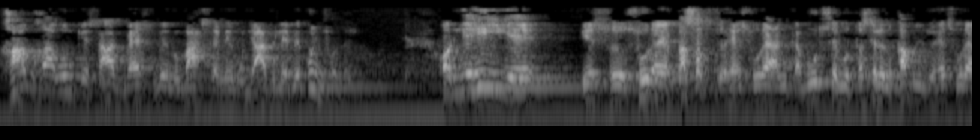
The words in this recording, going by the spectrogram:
خام خواہ ان کے ساتھ بحث میں، مباحثے میں، مجادلے میں الجھو نہیں۔ اور یہی یہ اس سورہ قصص جو ہے، سورہ انکبوت سے متصل قبل جو ہے، سورہ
